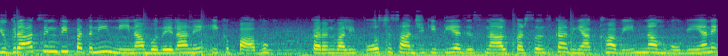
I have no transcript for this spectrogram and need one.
ਯੁਗਰਾਜ ਸਿੰਘ ਦੀ ਪਤਨੀ ਨੀਨਾ ਬੁਦੇਲਾ ਨੇ ਇੱਕ ਭਾਵੁਕ ਕਰਨ ਵਾਲੀ ਪੋਸਟ ਸਾਂਝੀ ਕੀਤੀ ਹੈ, ਜਿਸ ਨਾਲ ਪ੍ਰਸ਼ੰਸਕਾਂ ਦੀਆਂ ਅੱਖਾਂ ਵੀ ਨਮ ਹੋ ਗਈਆਂ ਨੇ।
